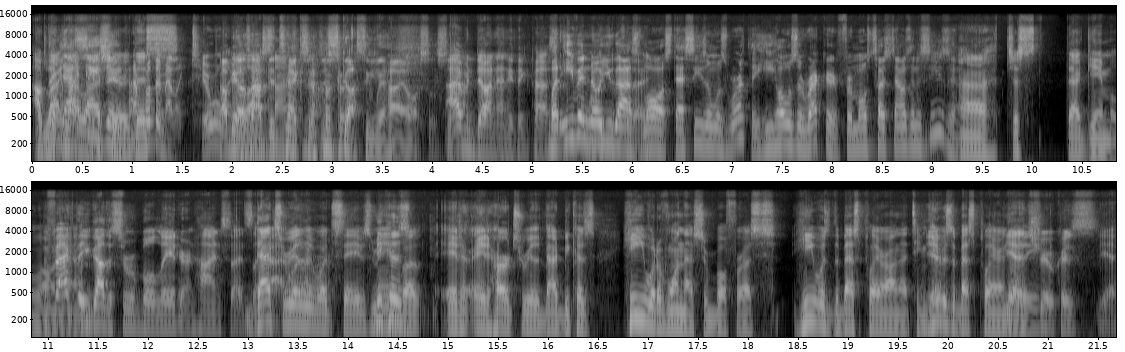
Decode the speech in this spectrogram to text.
I'm Like thinking that that last season. year, I put them at like two. I'll be honest, I have last the time. Texans disgustingly high also. So. I haven't done anything past. But the even though point you to guys today. lost, that season was worth it. He holds the record for most touchdowns in the season. Uh, just that game alone. the fact man. that you got the Super Bowl later in hindsight, like, that's ah, really whatever. what saves me. Because- but it it hurts really bad because he would have won that Super Bowl for us. He was the best player on that team. He was the best player in Yeah, the it's league. true because yeah,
